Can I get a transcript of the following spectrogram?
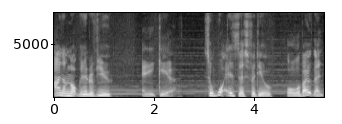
And I'm not going to review any gear. So what is this video all about then?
